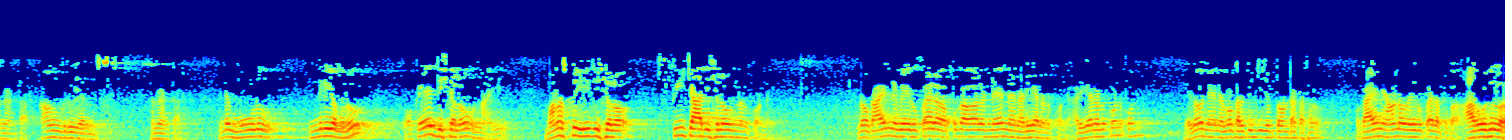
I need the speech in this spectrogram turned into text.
అని అంటారు. కాంగ్రూయన్స్ అని అంటారు. అంటే మూడు ఇంద్రియములు ఒకే దిశలో ఉన్నాయి. మనస్సు ఈ దిశలో స్పీచ్ ఆ దిశలో ఉందనుకోండి. ఇప్పుడు ఒక ఆయన్ని వెయ్యి రూపాయలు అప్పు కావాలండి నేను అడిగాను అనుకోండి అడిగాను అనుకోండి పోండి ఏదో నేను కల్పించి చెప్తూ ఉంటా అసలు ఒక ఆయన ఏమన్నా వెయ్యి రూపాయలు అప్పు ఆ రోజుల్లో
